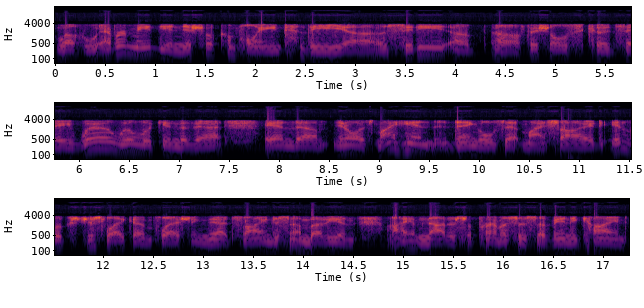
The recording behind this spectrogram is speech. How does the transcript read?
well, whoever made the initial complaint, the uh, city uh, uh, officials could say, "Well, we'll look into that." And um, you know, as my hand dangles at my side, it looks just like I'm flashing that sign to somebody, and I am not a supremacist of any kind,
